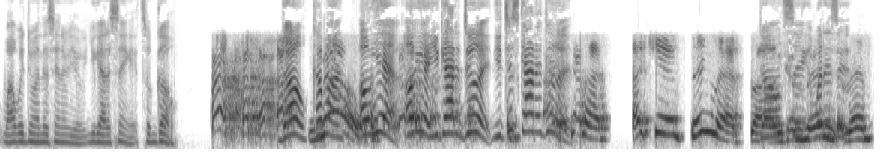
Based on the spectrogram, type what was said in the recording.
while we're doing this interview, you got to sing it. So go, go, come No. on. Oh yeah, oh yeah, you got to do it. You just got to do it. I can't sing that song. Don't sing- Then, what is it? Then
